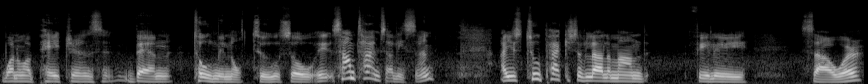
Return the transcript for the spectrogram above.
one of my patrons, Ben, told me not to. So uh, sometimes I listen. I use two packages of Lallemand Philly Sour.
